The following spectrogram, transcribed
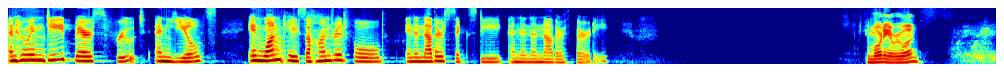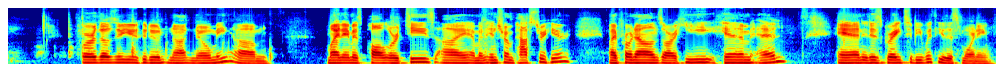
and who indeed bears fruit and yields, in one case a hundredfold, in another sixty, and in another thirty. Good morning, everyone. For those of you who do not know me, um, my name is Paul Ortiz. I am an interim pastor here. My pronouns are he, him, ed, and it is great to be with you this morning.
